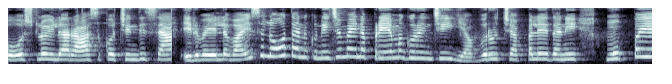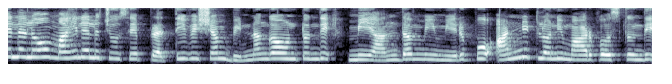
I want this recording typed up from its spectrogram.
పోస్ట్లో ఇలా రాసుకొచ్చింది శా ఇరవై ఏళ్ళ వయసులో తనకు నిజమైన ప్రేమ గురించి ఎవరూ చెప్పలేదని ముప్పై ఏళ్ళలో మహిళలు చూసే ప్రతి విషయం భిన్నంగా ఉంటుంది. మీ అందం మీ మెరుపు అన్నిట్లోని మార్పు వస్తుంది.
